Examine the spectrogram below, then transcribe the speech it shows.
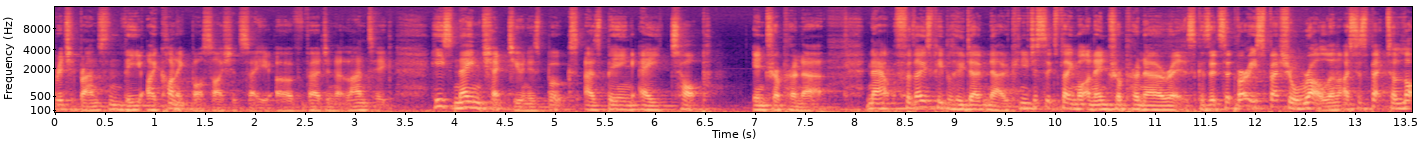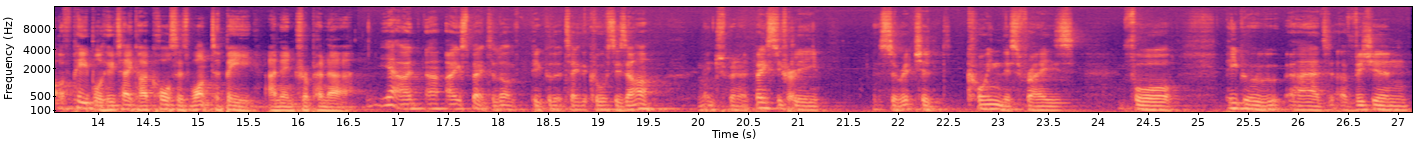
Richard Branson, the iconic boss, I should say, of Virgin Atlantic, he's name checked you in his books as being a top intrapreneur. Now, for those people who don't know, can you just explain what an intrapreneur is? Because it's a very special role, and I suspect a lot of people who take our courses want to be an intrapreneur. Yeah, I, I expect a lot of people that take the courses are intrapreneur. Basically, True. Sir Richard coined this phrase for people who had a vision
